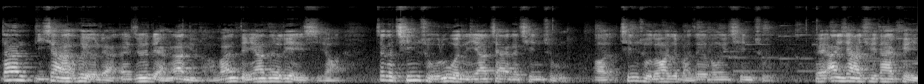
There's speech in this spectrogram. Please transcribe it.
当然底下会有两，哎，就是两个按钮啊。反正等一下这个练习啊，这个清除，如果你要加一个清除，啊，清除的话就把这个东西清除，所以按下去它可以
